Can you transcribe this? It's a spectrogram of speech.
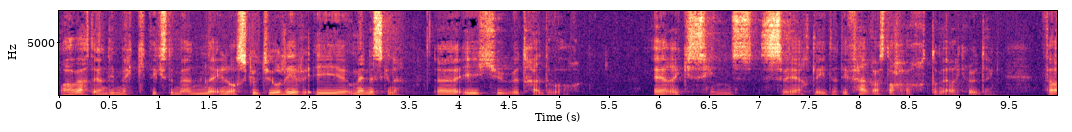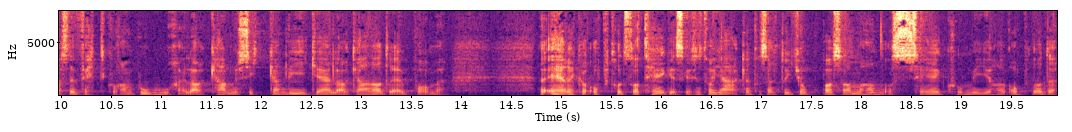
og har vært en av de mektigste mennene i norsk kulturliv i menneskene eh, i 20-30 år. Erik syns svært lite. De færreste har hørt om Erik Ruding. De færreste vet hvor han bor, eller hva musikk han liker, eller hva han har drevet på med. Men Erik har opptrådt strategisk. Jeg synes Det var jækla interessant å jobbe sammen med han og se hvor mye han oppnådde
